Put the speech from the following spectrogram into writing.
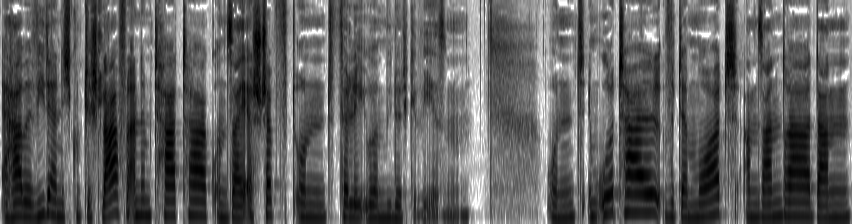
Er habe wieder nicht gut geschlafen an dem Tattag und sei erschöpft und völlig übermüdet gewesen. Und im Urteil wird der Mord an Sandra dann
